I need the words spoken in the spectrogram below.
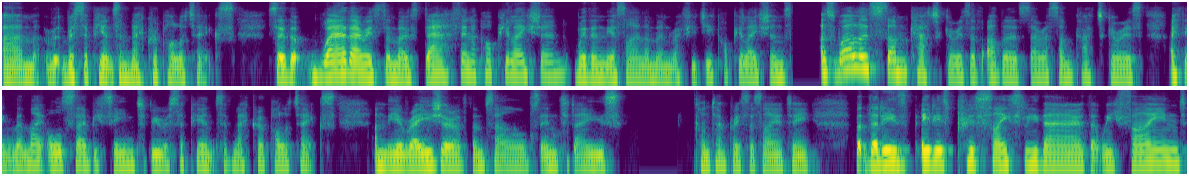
um, recipients of necropolitics. So that where there is the most death in a population within the asylum and refugee populations, as well as some categories of others, there are some categories I think that might also be seen to be recipients of necropolitics and the erasure of themselves in today's contemporary society but that is it is precisely there that we find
